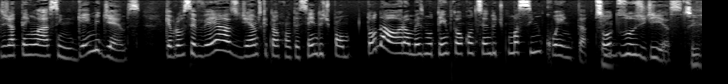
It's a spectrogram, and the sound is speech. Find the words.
já tem lá assim, Game Jams. Que é pra você ver as jams que estão acontecendo tipo, toda hora ao mesmo tempo estão acontecendo, tipo, umas 50, Sim. todos os dias. Sim.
